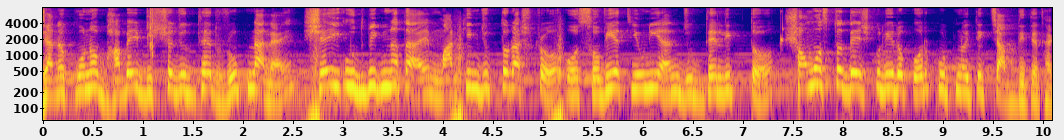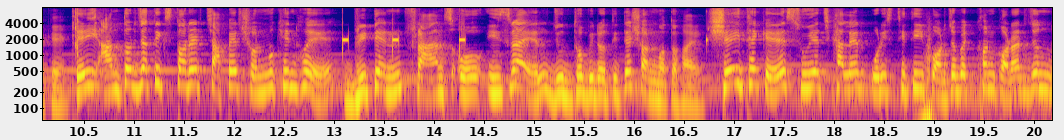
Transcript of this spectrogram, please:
যেন কোনোভাবেই বিশ্বযুদ্ধের রূপ না নেয়, সেই উদ্বিগ্নতায় মার্কিন যুক্তরাষ্ট্র ও সোভিয়েত ইউনিয়ন যুদ্ধে লিপ্ত সমস্ত দেশগুলির ওপর কূটনৈতিক চাপ দিতে থাকে। এই আন্তর্জাতিক স্তরের চাপের সম্মুখীন হয়ে ব্রিটেন, ফ্রান্স ও ইসরায়েল যুদ্ধবিরতিতে সম্মত হয়। সেই থেকে সুয়েজ খালের পরিস্থিতি পর্যবেক্ষণ করার জন্য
